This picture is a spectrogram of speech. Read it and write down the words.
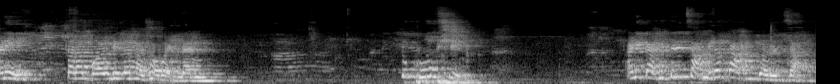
आणि त्याला बळ दिलं माझ्या वडिलांनी. तू खूप शिक. आणि काहीतरी चांगलं काम करत जा.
